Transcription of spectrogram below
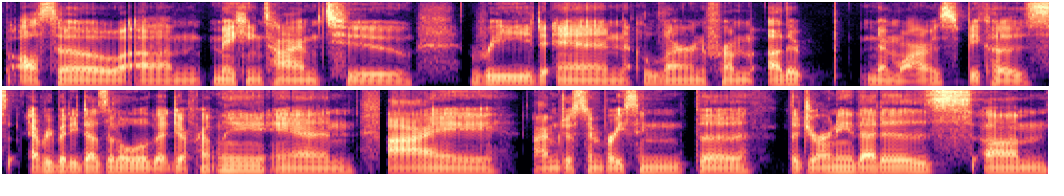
but also um, making time to read and learn from other memoirs because everybody does it a little bit differently and i i'm just embracing the the journey that is um,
